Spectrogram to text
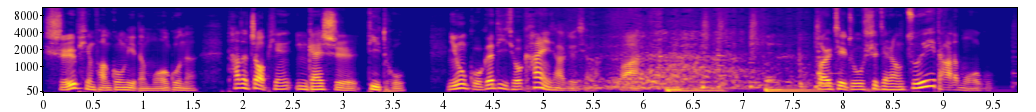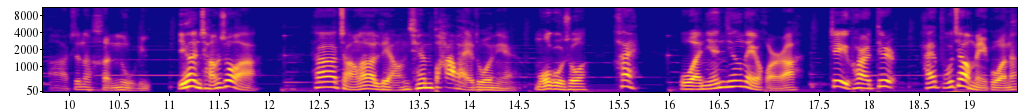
十平方公里的蘑菇呢？它的照片应该是地图。你用谷歌地球看一下就行了，好吧？而这株世界上最大的蘑菇啊，真的很努力，也很长寿啊。它长了两千八百多年。蘑菇说：“嗨，我年轻那会儿啊，这块地儿还不叫美国呢。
